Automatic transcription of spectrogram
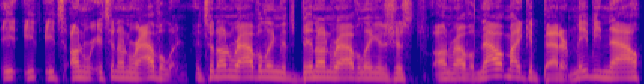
It, it it's un, it's an unraveling. It's an unraveling that's been unraveling. It's just unraveled. Now it might get better. Maybe now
